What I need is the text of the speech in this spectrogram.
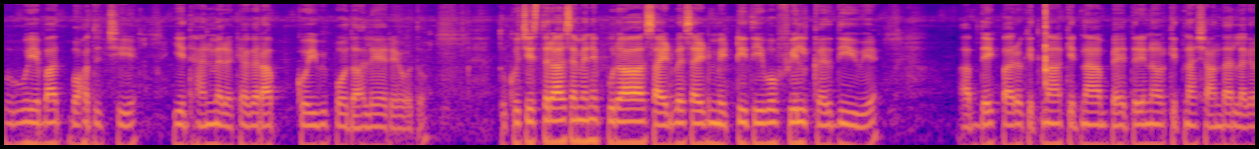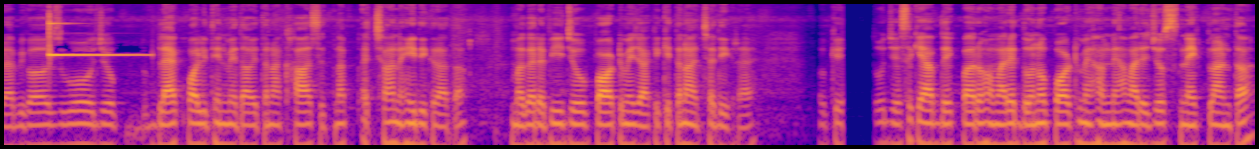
वो ये बात बहुत अच्छी है, ये ध्यान में रखें, अगर आप कोई भी पौधा ले रहे हो तो। तो कुछ इस तरह से मैंने पूरा साइड बाय साइड मिट्टी थी, वो फिल कर दी हुई है। आप देख पा रहे हो कितना कितना बेहतरीन और कितना शानदार लग रहा है बिकॉज़ वो जो ब्लैक पॉलीथीन में था, इतना ख़ास, इतना अच्छा नहीं दिख रहा था। मगर अभी जो पॉट में जाके कितना अच्छा दिख रहा है। ओके तो जैसे कि आप देख पा रहे हो, हमारे दोनों पॉट में हमने हमारे जो स्नैक प्लांट था,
